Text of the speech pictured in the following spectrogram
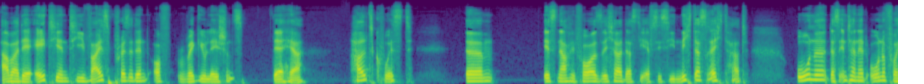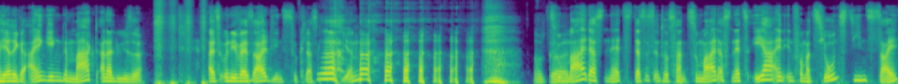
Aber der AT&T Vice President of Regulations, der Herr Hultquist, ähm, ist nach wie vor sicher, dass die FCC nicht das Recht hat, ohne das Internet ohne vorherige eingehende Marktanalyse als Universaldienst zu klassifizieren. oh zumal das Netz, das ist interessant, zumal das Netz eher ein Informationsdienst sei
